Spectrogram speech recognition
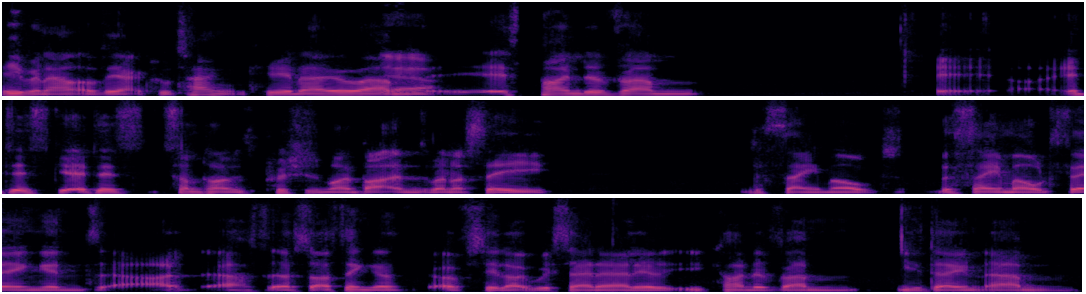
even out of the actual tank. You know, um, Yeah. it's kind of um, it, it is it is sometimes pushes my buttons when I see the same old the same old thing, and I, I, so I think uh, obviously like we were saying earlier, you kind of um, you don't um,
